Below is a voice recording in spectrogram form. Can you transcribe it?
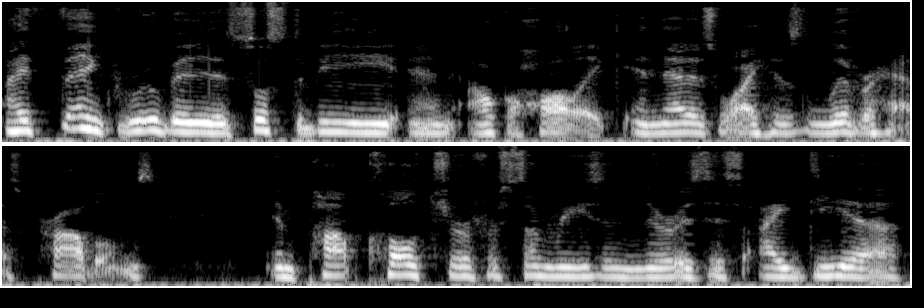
I think Reuben is supposed to be an alcoholic, and that is why his liver has problems. In pop culture, for some reason, there is this idea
